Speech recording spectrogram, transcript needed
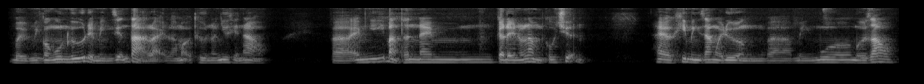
Bởi vì mình có ngôn ngữ để mình diễn tả lại là mọi thứ nó như thế nào. Và em nghĩ bản thân em cái đấy nó là một câu chuyện. Hay là khi mình ra ngoài đường và mình mua mớ rau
